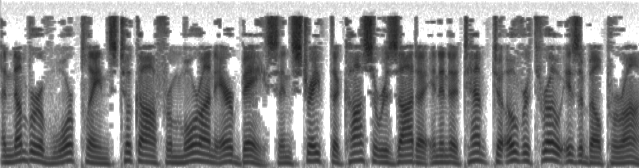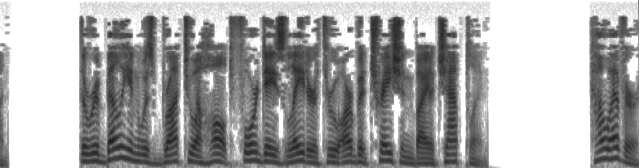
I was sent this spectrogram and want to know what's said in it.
a number of warplanes took off from Morón Air Base and strafed the Casa Rosada in an attempt to overthrow Isabel Perón. The rebellion was brought to a halt four days later through arbitration by a chaplain. However,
